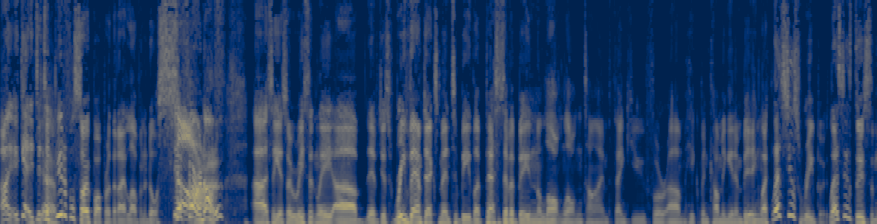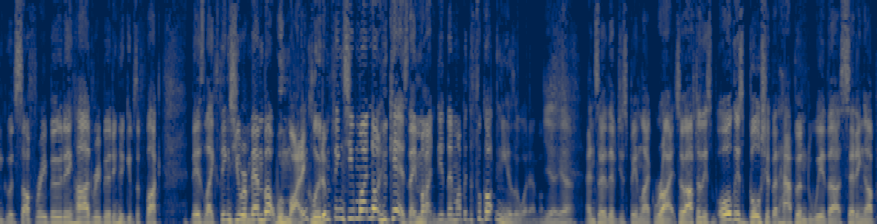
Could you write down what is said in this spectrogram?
Oh, yeah, it's, it's Yeah. a beautiful soap opera that I love and adore. So, Yeah, fair enough. Uh, so yeah, so recently uh, they've just revamped X Men to be the best it's ever been in a long, long time. Thank you for um, Hickman coming in and being like, let's just reboot. Let's just do some good soft rebooting, hard rebooting. Who gives a fuck? There's like things you remember. We might include them. Things you might not. Who cares? They might. They might be the forgotten years or whatever. Yeah, yeah. And so they've just been like, right. So after this, all this bullshit that happened with uh, setting up,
